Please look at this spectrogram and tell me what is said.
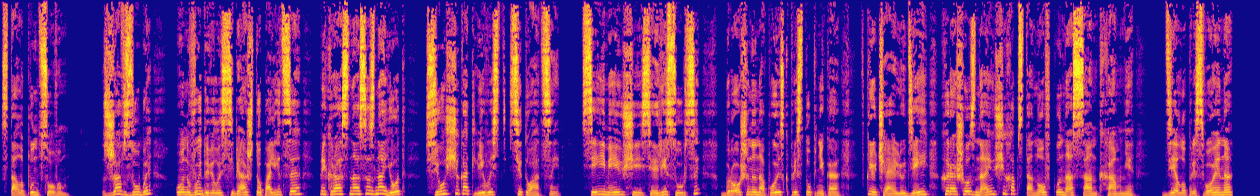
стало пунцовым. Сжав зубы, он выдавил из себя, что полиция прекрасно осознает всю щекотливость ситуации. Все имеющиеся ресурсы брошены на поиск преступника, включая людей, хорошо знающих обстановку на Сандхамне. Делу присвоена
